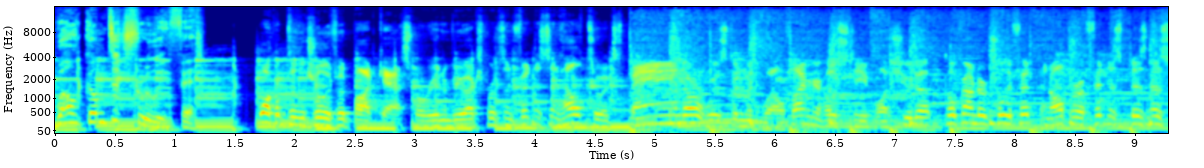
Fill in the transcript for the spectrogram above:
Welcome to Truly Fit. Welcome to the Truly Fit Podcast, where we interview experts in fitness and health to expand our wisdom and wealth. I'm your host, Steve Washuta, co founder of Truly Fit and author of Fitness Business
